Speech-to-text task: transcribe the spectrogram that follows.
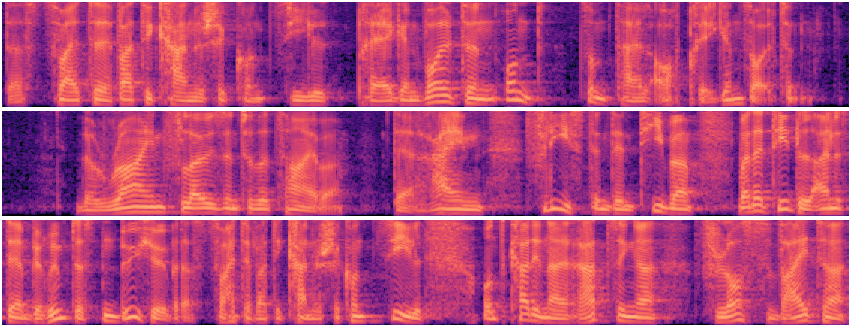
das Zweite Vatikanische Konzil prägen wollten und zum Teil auch prägen sollten. The Rhine flows into the Tiber. Der Rhein fließt in den Tiber war der Titel eines der berühmtesten Bücher über das Zweite Vatikanische Konzil und Kardinal Ratzinger floss weiter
